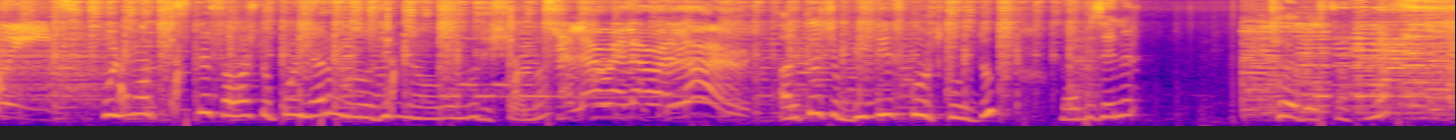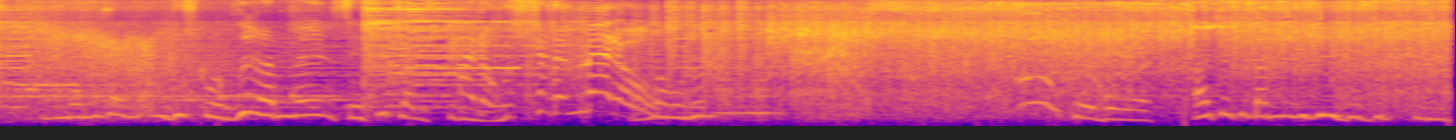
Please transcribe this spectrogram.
weeds. full Mortis'te savaş topu oynarım. Rodin ne olur inşallah. Hello, hello, hello. Arkadaşlar bir Discord kurduk. Mobize'nin tövbe estağfurullah. Mobize'nin Discord'u hem de sesi çalıştırmıyor. Pedals to the metal. Allah onun tövbe. Arkadaşlar ben videoyu durdurup geleyim.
